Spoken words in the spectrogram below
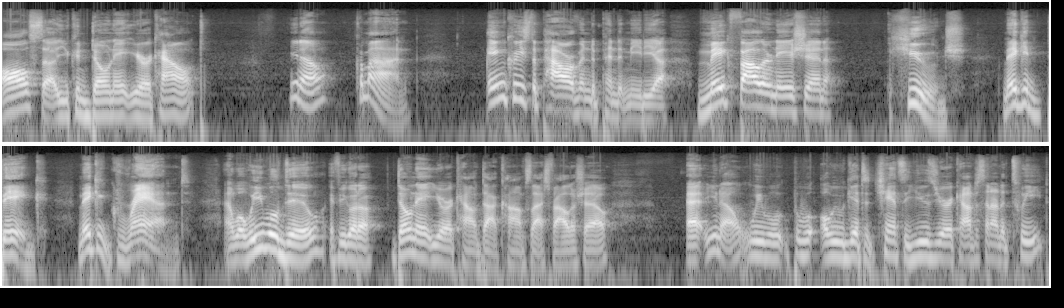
also, you can donate your account. You know, come on. Increase the power of independent media. Make Fowler Nation huge. Make it big. Make it grand. And what we will do, if you go to donateyouraccount.com slash Fowler Show, at, you know, we will, we will get a chance to use your account to send out a tweet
